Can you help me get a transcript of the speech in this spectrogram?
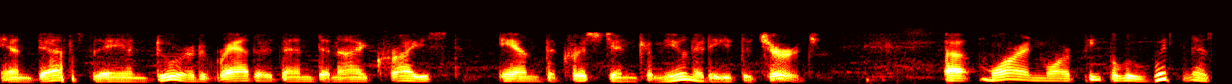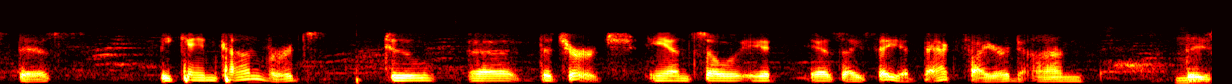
and deaths they endured rather than deny Christ and the Christian community, the church. uh, more and more people who witnessed this became converts to uh, the church, and so it, as I say, it backfired on the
